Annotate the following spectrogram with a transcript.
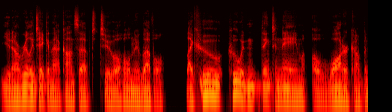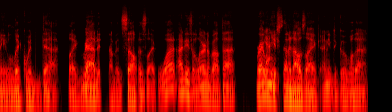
you know, really taken that concept to a whole new level. Like who mm-hmm. who would think to name a water company liquid death? Like right. that of itself is like, what? I need to learn about that. Right yeah. when you said it, I was like, I need to Google that.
